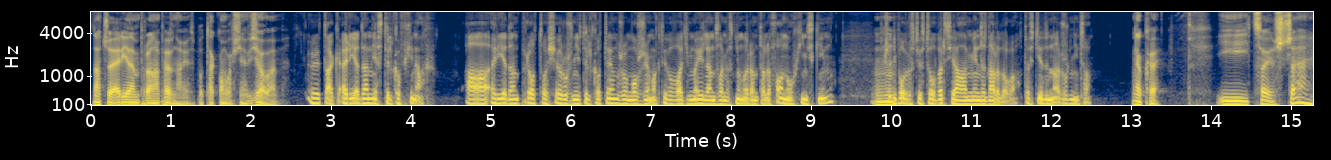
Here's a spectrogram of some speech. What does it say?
Znaczy R1 Pro na pewno jest, bo taką właśnie wziąłem. Y, tak, R1 jest tylko w Chinach a R1 Pro to się różni tylko tym, że możesz ją aktywować mailem zamiast numerem telefonu chińskim, mhm. czyli po prostu jest to wersja międzynarodowa. To jest jedyna różnica. Okej. Okay. I co jeszcze?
